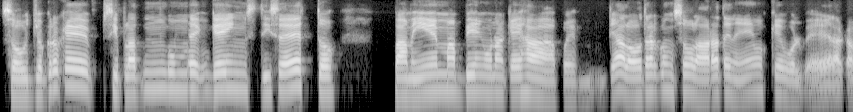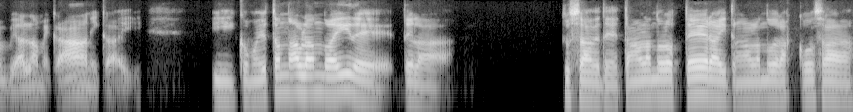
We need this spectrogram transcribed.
So, yo creo que si Platinum Games dice esto, para mí es más bien una queja, pues, ya la otra consola, ahora tenemos que volver a cambiar la mecánica y, y como ellos están hablando ahí de, de la, tú sabes, están hablando de los teras y están hablando de las cosas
